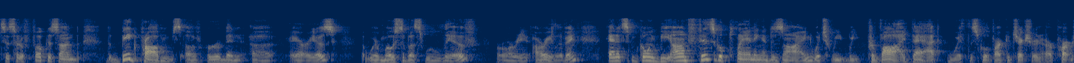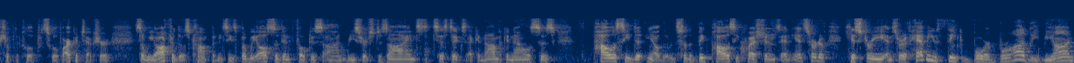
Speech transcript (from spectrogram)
to sort of focus on the big problems of urban uh, areas where most of us will live or already, already living, and it's going beyond physical planning and design, which we, we provide that with the School of Architecture and our partnership with the School of Architecture. So we offer those competencies, but we also then focus on research design, statistics, economic analysis, policy, you know, so the big policy questions and, and sort of history and sort of having you think more broadly beyond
